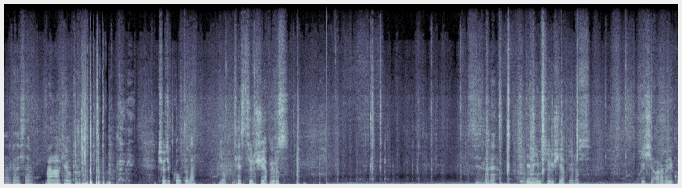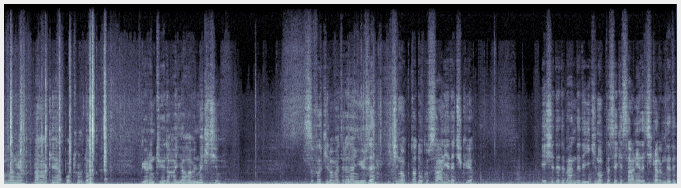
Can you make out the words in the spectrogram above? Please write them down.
Arkadaşlar ben arkaya oturdum. Çocuk koltuğuna. Yok test sürüşü yapıyoruz. Sizlere deneyim sürüşü yapıyoruz. Eşi arabayı kullanıyor. Ben arkaya oturdum. Görüntüyü daha iyi alabilmek için. 0 kilometreden 100'e 2.9 saniyede çıkıyor. Eşi dedi ben dedi 2.8 saniyede çıkarım dedi.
